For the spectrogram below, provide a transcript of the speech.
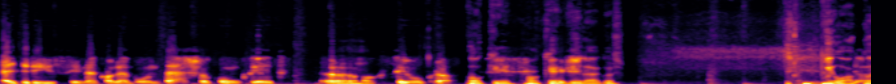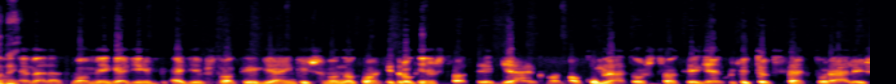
egy részének a lebontása konkrét uh, akciókra. Oké, okay, oké, okay, világos. Jó, akkor... Ja, emellett van még egyéb, egyéb stratégiáink is vannak, van hidrogén stratégiánk, van akkumulátor stratégiánk, úgyhogy több szektorális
